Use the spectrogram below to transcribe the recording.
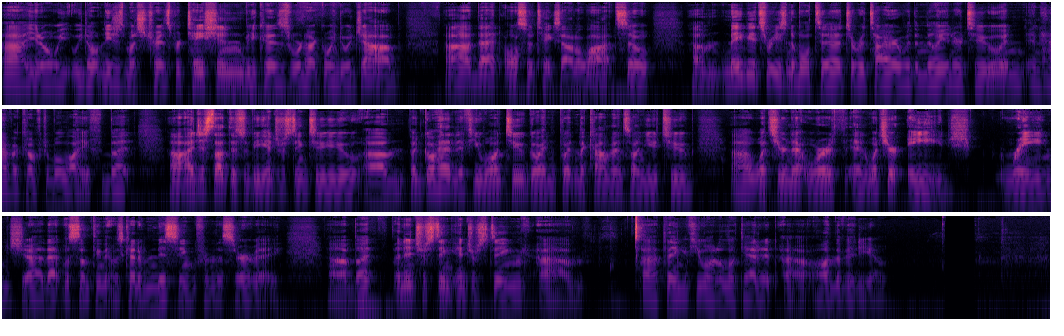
uh, you know, we, we don't need as much transportation because we're not going to a job. Uh, that also takes out a lot. So um, maybe it's reasonable to, to retire with a million or two and, and have a comfortable life. But uh, I just thought this would be interesting to you. Um, but go ahead if you want to, go ahead and put in the comments on YouTube uh, what's your net worth and what's your age range. Uh, that was something that was kind of missing from the survey. Uh, but an interesting, interesting. Um, uh, thing if you want to look at it uh, on the video.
